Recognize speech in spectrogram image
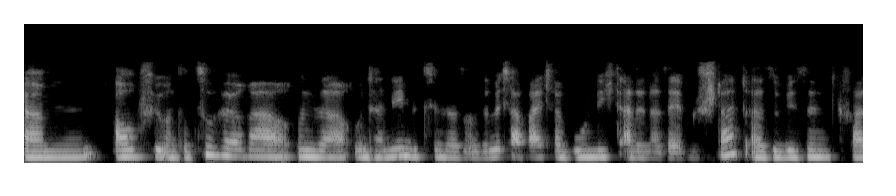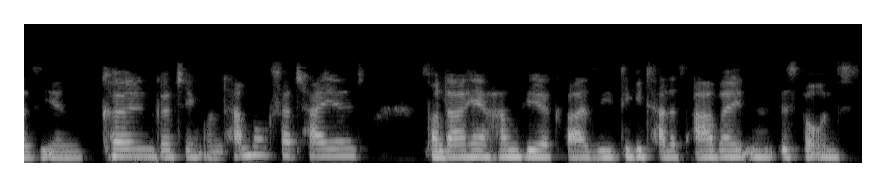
Ähm, auch für unsere Zuhörer, unser Unternehmen bzw. unsere Mitarbeiter wohnen nicht alle in derselben Stadt. Also wir sind quasi in Köln, Göttingen und Hamburg verteilt. Von daher haben wir quasi digitales Arbeiten ist bei uns,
